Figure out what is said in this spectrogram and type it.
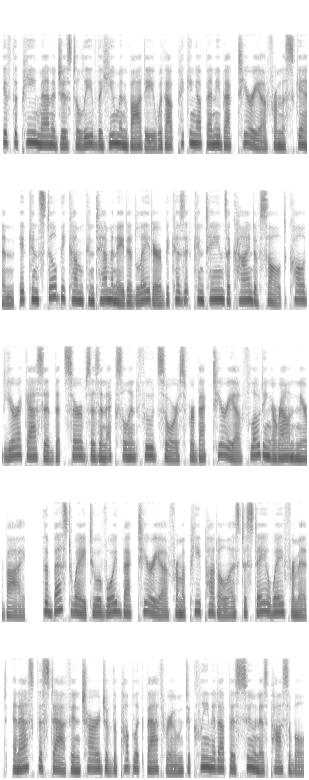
If the pee manages to leave the human body without picking up any bacteria from the skin, it can still become contaminated later because it contains a kind of salt called uric acid that serves as an excellent food source for bacteria floating around nearby. The best way to avoid bacteria from a pee puddle is to stay away from it, and ask the staff in charge of the public bathroom to clean it up as soon as possible.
